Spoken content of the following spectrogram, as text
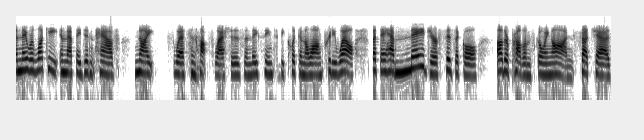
and they were lucky in that they didn't have night sweats and hot flashes and they seemed to be clicking along pretty well. But they have major physical other problems going on such as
